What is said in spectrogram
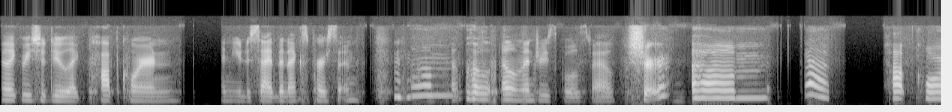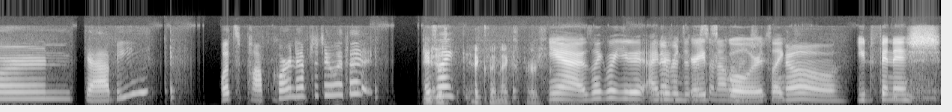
feel like we should do like popcorn and you decide the next person. um, Elementary school style. Sure. Um, yeah. Popcorn, Gabby. What's popcorn have to do with it? You It's just like- pick the next person. Yeah, it's like what you did, I Never did in did grade this school where it's like no. you'd finish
